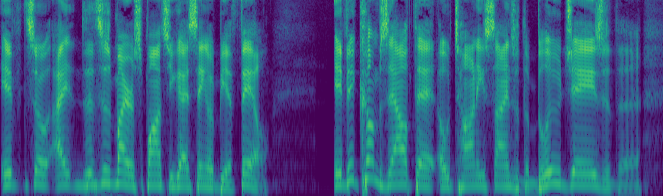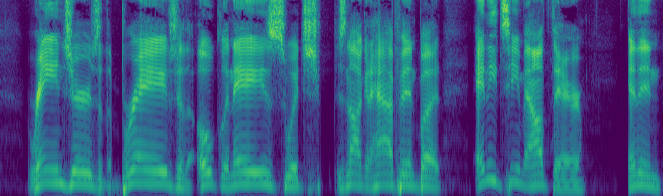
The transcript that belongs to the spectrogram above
if so, I this is my response. You guys saying it would be a fail. If it comes out that Ohtani signs with the Blue Jays or the Rangers or the Braves or the Oakland A's, which is not going to happen, but any team out there, and then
